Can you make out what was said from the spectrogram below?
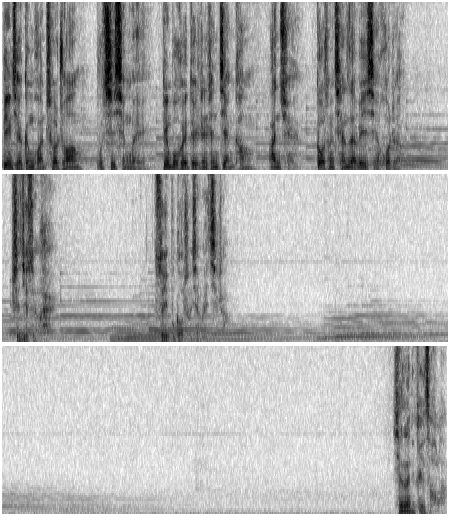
并且更换车窗、补漆行为，并不会对人身健康、安全构成潜在威胁或者实际损害，所以不构成消费欺诈。现在你可以走了，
